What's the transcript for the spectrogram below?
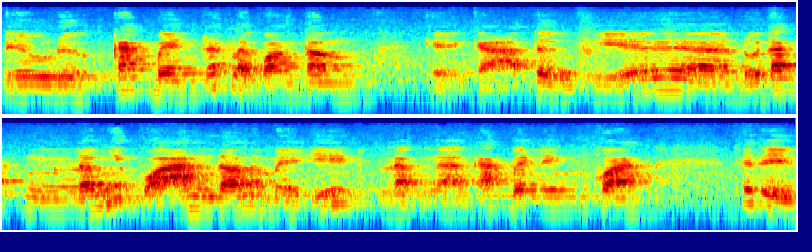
đều được các bên rất là quan tâm, kể cả từ phía ờ, đối tác lớn nhất của Anh, đó là Mỹ, lẫn là các bên liên quan. Thế thì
